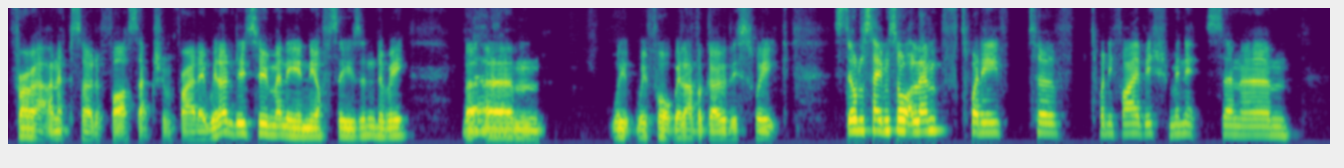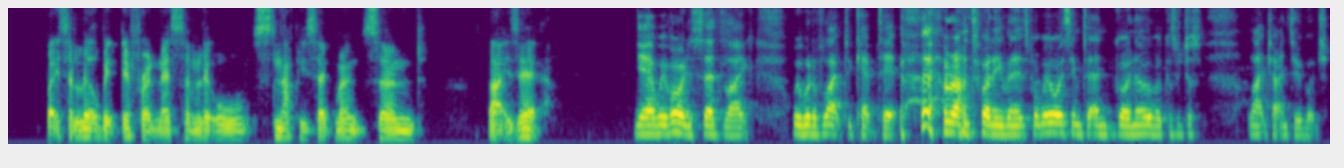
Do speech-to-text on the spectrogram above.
throw out an episode of Fast Action Friday. We don't do too many in the off season, do we? But No. um, we we thought we'll have a go this week. Still the same sort of length, twenty to twenty five ish minutes, and um, but it's a little bit different. There's some little snappy segments, and that is it. Yeah, we've already said like we would have liked to kept it around 20 minutes, but we always seem to end going over because we just like chatting too much.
